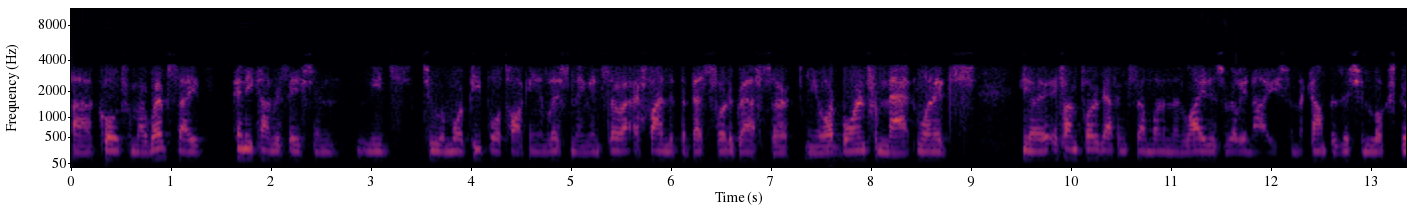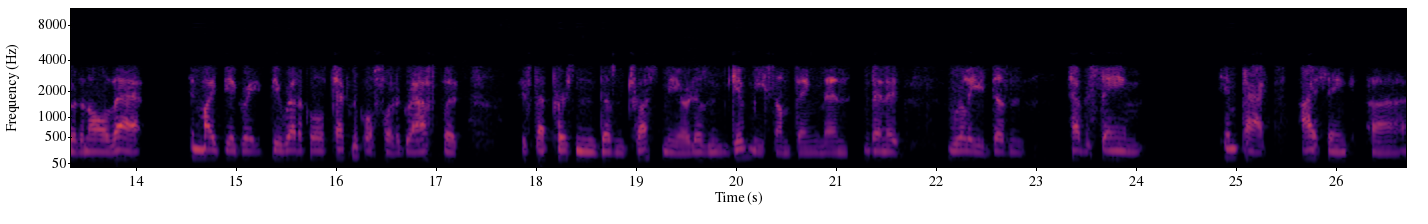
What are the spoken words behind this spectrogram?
uh, quote from my website, any conversation needs two or more people talking and listening. And so I find that the best photographs are, you know, are born from that when it's, you know, if I'm photographing someone and the light is really nice and the composition looks good and all of that, it might be a great theoretical, technical photograph, but if that person doesn't trust me or doesn't give me something, then then it really doesn't have the same impact, I think, uh,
